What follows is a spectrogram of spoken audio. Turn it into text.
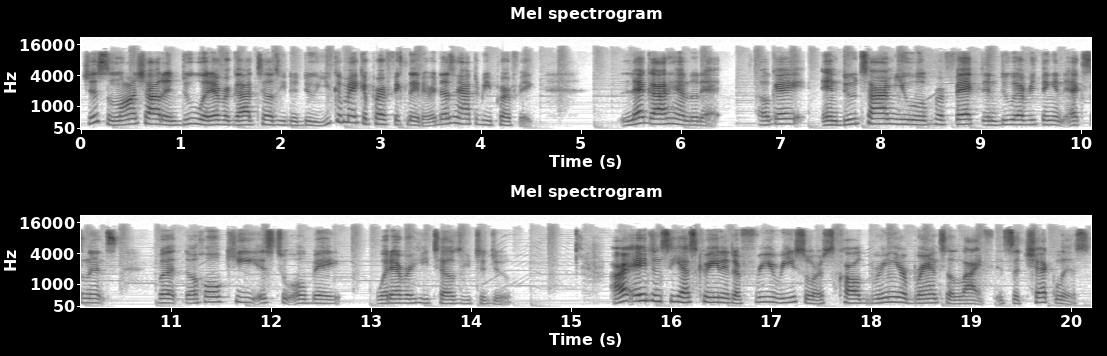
just launch out and do whatever God tells you to do. You can make it perfect later. It doesn't have to be perfect. Let God handle that. Okay. In due time, you will perfect and do everything in excellence. But the whole key is to obey whatever He tells you to do. Our agency has created a free resource called Bring Your Brand to Life. It's a checklist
